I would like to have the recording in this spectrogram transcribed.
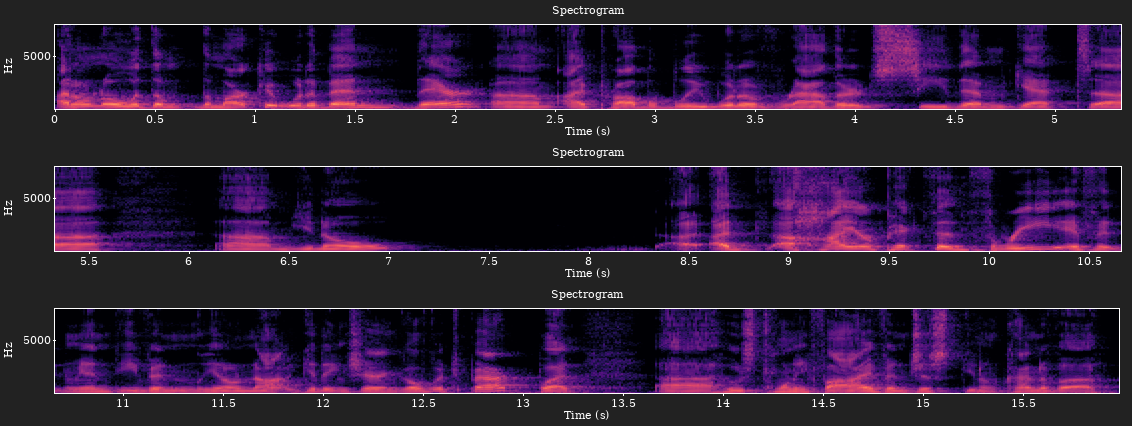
I don't know what the, the market would have been there. Um, I probably would have rather see them get, uh, um, you know, a, a, higher pick than three if it meant even you know not getting Sharangovich back, but uh, who's 25 and just you know kind of a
